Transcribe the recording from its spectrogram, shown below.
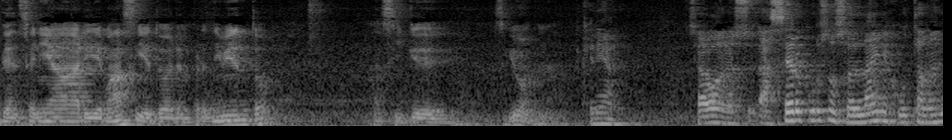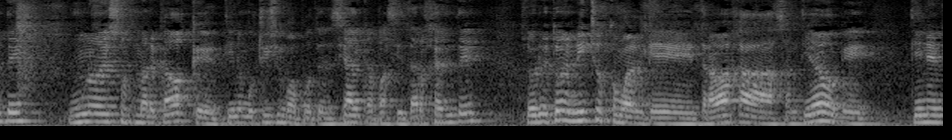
de enseñar y demás y de todo el emprendimiento. Así que, así que bueno, nada. Genial. O sea, bueno, hacer cursos online es justamente uno de esos mercados que tiene muchísimo potencial capacitar gente, sobre todo en nichos como el que trabaja Santiago, que tienen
